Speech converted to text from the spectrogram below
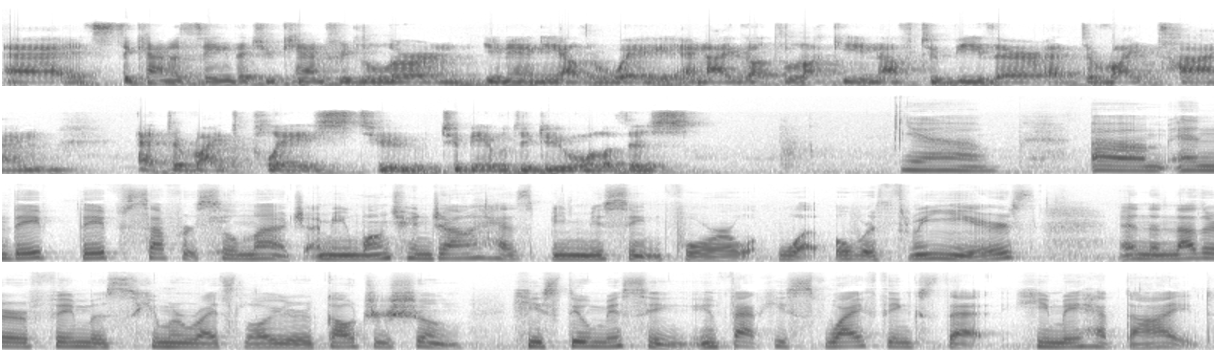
uh, it's the kind of thing that you can't really learn in any other way. And I got lucky enough to be there at the right time, at the right place to, to be able to do all of this. Yeah. Um, and they've, they've suffered so much. I mean, Wang Quanzhang has been missing for what over three years, and another famous human rights lawyer, Gao Zhisheng, he's still missing. In fact, his wife thinks that he may have died.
